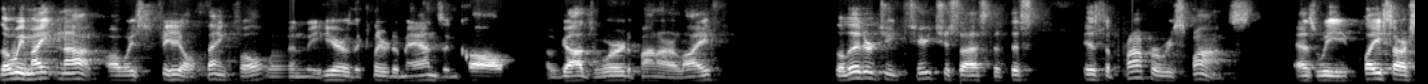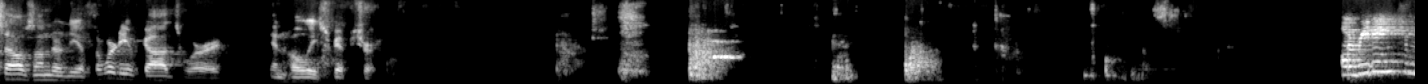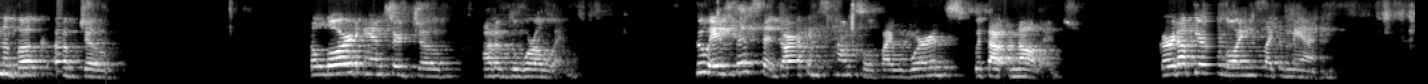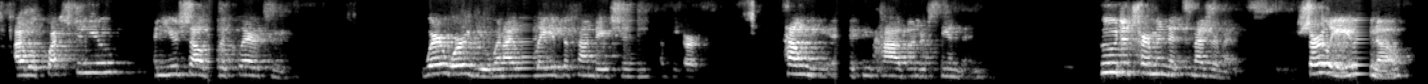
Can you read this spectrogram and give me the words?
Though we might not always feel thankful when we hear the clear demands and call of God's word upon our life, the liturgy teaches us that this is the proper response as we place ourselves under the authority of God's word in Holy Scripture. A reading from the book of Job. The Lord answered Job out of the whirlwind. Who is this that darkens counsel by words without knowledge? Gird up your loins like a man I will question you, and you shall declare to me. Where were you when I laid the foundation of the earth? Tell me if you have understanding. Who determined its measurements? Surely you know.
